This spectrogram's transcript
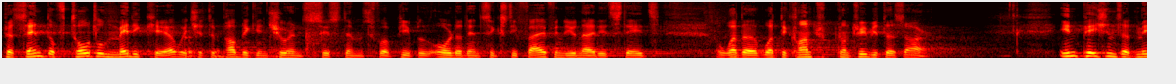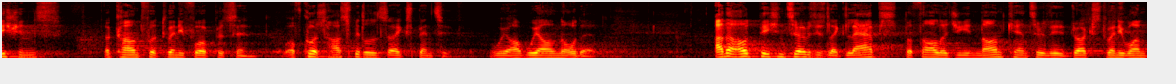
percent of total Medicare, which is the public insurance systems for people older than 65 in the United States, what, what the contributors are. Inpatient admissions account for 24%. Of course, hospitals are expensive. We all, we all know that. Other outpatient services like labs, pathology, non cancer related drugs, 21%.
